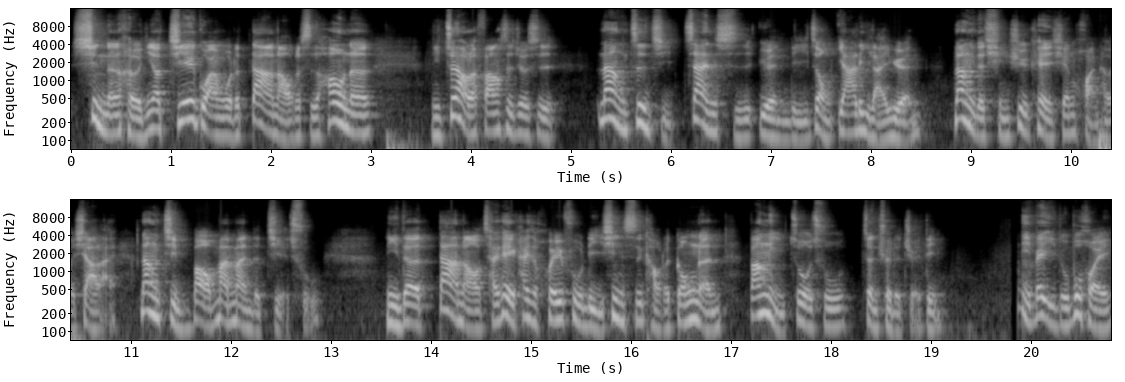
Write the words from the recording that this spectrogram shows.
性能核已经要接管我的大脑的时候呢，你最好的方式就是让自己暂时远离这种压力来源。让你的情绪可以先缓和下来，让警报慢慢的解除，你的大脑才可以开始恢复理性思考的功能，帮你做出正确的决定。你被已读不回，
